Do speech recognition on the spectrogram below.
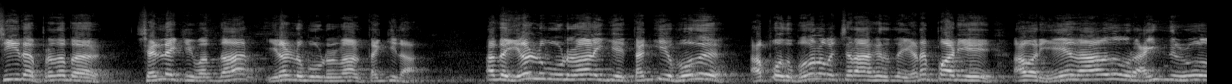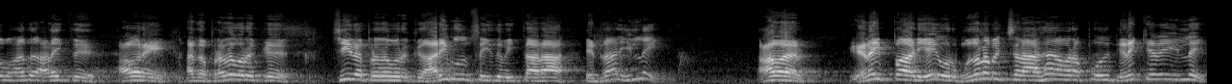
சீன பிரதமர் சென்னைக்கு வந்தார் இரண்டு மூன்று நாள் தங்கினார். அந்த இரண்டு மூன்று நாள் இங்கே தங்கிய போது அப்போது முதலமைச்சராக இருந்த எடப்பாடியை அவர் ஏதாவது ஒரு ஐந்து ரூபாவது அழைத்து அவரை அந்த பிரதமருக்கு சீன பிரதமருக்கு அறிமுகம் செய்து வைத்தாரா என்றால் இல்லை. அவர் எடப்பாடியை ஒரு முதலமைச்சராக அவர் அப்போது நினைக்கவே இல்லை.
